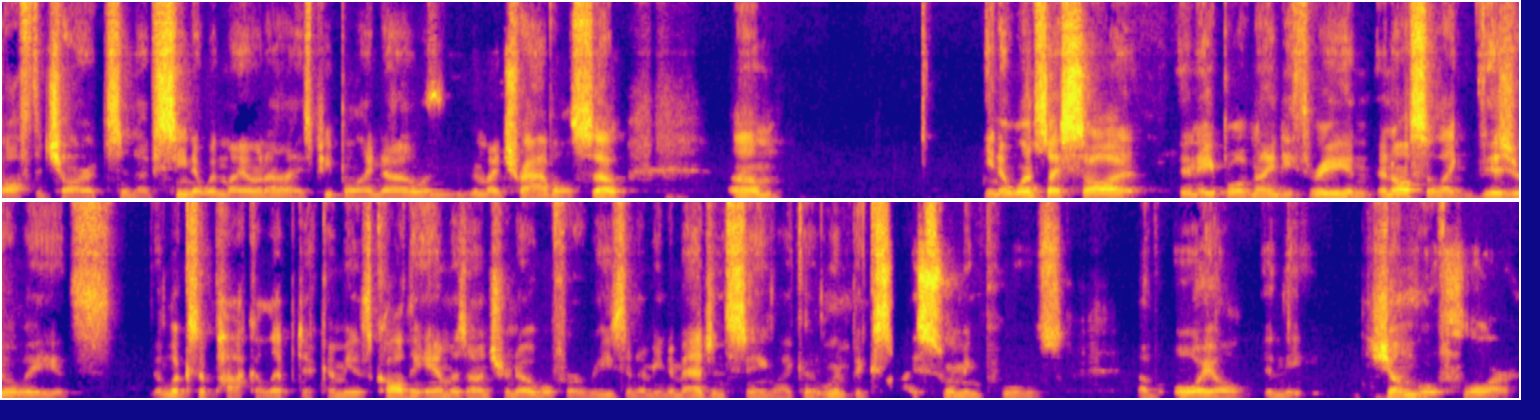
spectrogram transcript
off the charts, and I've seen it with my own eyes. People I know and in my travels. So, um, you know, once I saw it in April of '93, and and also like visually, it's it looks apocalyptic. I mean, it's called the Amazon Chernobyl for a reason. I mean, imagine seeing like Olympic sized swimming pools of oil in the jungle floor,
